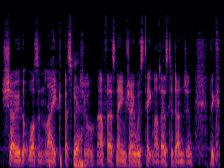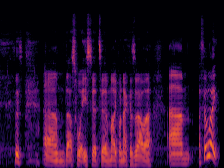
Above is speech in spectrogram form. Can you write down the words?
show that wasn't like a special. Our first name show was Take Marvez to Dungeon because um, that's what he said to Michael Nakazawa. Um, I feel like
